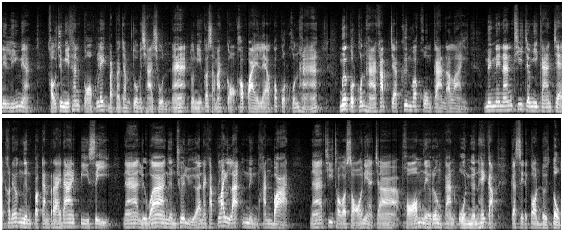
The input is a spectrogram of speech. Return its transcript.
ในลิงก์เนี่ยเขาจะมีท่านกรอกเลขบัตรประจำตัวประชาชนนะฮะตัวนี้ก็สามารถกรอกเข้าไปแล้วก็กดค้นหา เมื่อกดค้นหาครับจะขึ้นว่าโครงการอะไร หนึ่งในนั้นที่จะมีการแจกเขาเรียกว่าเงินประกันรายได้ปี 4 นะหรือว่าเงินช่วยเหลือนะครับไล่ละ 1,000 บาทนะที่ทกสเนี่ยจะพร้อมในเรื่องของการโอนเงินให้กับเกษตรกรโดยตรง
